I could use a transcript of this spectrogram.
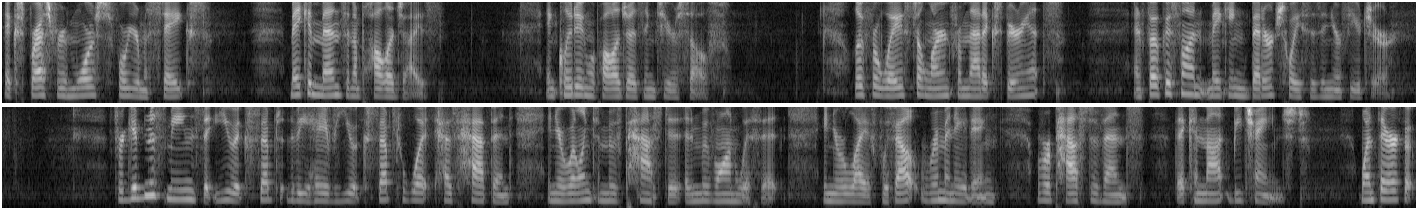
express remorse for your mistakes, make amends and apologize, including apologizing to yourself. Look for ways to learn from that experience and focus on making better choices in your future. Forgiveness means that you accept the behavior, you accept what has happened, and you're willing to move past it and move on with it in your life without ruminating over past events that cannot be changed. One, thera-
